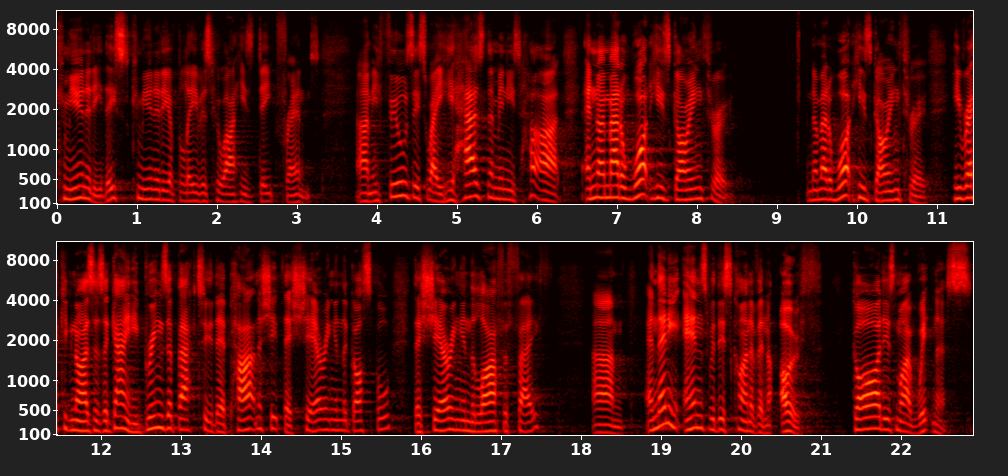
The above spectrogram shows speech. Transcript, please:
community, this community of believers who are his deep friends. Um, he feels this way. He has them in his heart. And no matter what he's going through, no matter what he's going through, he recognizes again, he brings it back to their partnership, their sharing in the gospel, their sharing in the life of faith. Um, and then he ends with this kind of an oath God is my witness.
